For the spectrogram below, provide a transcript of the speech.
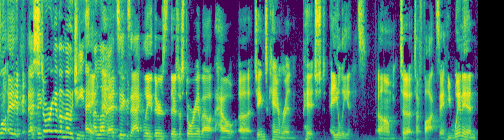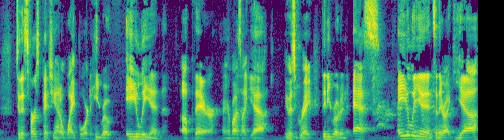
Well, it, A that's story of emojis. Hey, I love that's it. exactly. There's there's a story about how uh, James Cameron pitched Aliens um, to to Fox, and he went in to this first pitch. He had a whiteboard, and he wrote Alien up there, and everybody's like, "Yeah, it was great." Then he wrote an S, Aliens, and they were like, "Yeah."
